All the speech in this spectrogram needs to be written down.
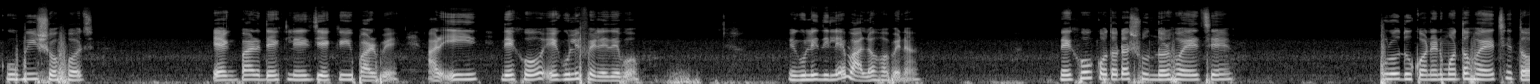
খুবই সহজ। একবার দেখলে যে কেই পারবে। আর এই দেখো, এগুলি ফেলে দেব। এগুলি দিলে ভালো হবে না। দেখো, কতটা সুন্দর হয়েছে। পুরো দোকানের মতো হয়েছে তো।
